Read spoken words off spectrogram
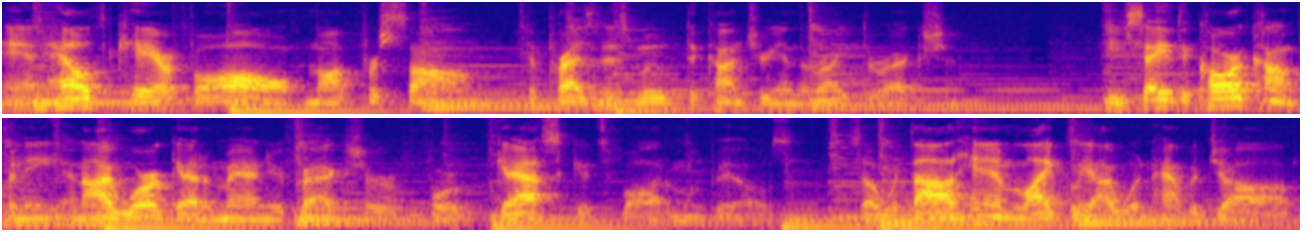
and health care for all, not for some. The president has moved the country in the right direction. He saved a car company, and I work at a manufacturer for gaskets for automobiles. So without him, likely I wouldn't have a job.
